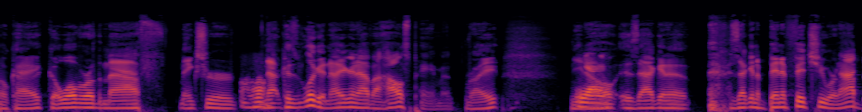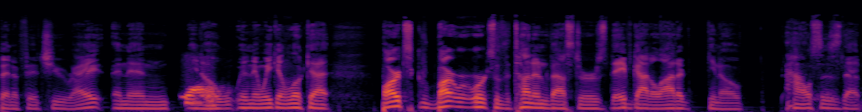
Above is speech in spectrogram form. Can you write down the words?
Okay, go over the math, make sure Uh-huh. now because look at now you're gonna have a house payment, right? You Yeah. know, is that gonna is that gonna benefit you or not benefit you, right? And then you know, and then we can look at Bart's Bart works with a ton of investors. They've got a lot of you know houses that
